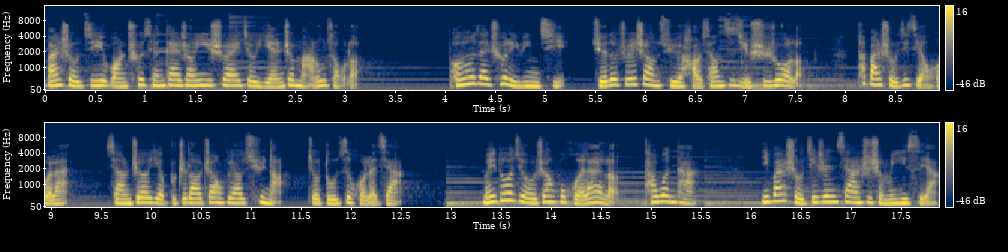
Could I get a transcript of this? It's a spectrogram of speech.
把手机往车前盖上一摔，就沿着马路走了。朋友在车里运气，觉得追上去好像自己示弱了，她把手机捡回来，想着也不知道丈夫要去哪儿，就独自回了家。没多久，丈夫回来了，她问他。你把手机扔下是什么意思呀？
